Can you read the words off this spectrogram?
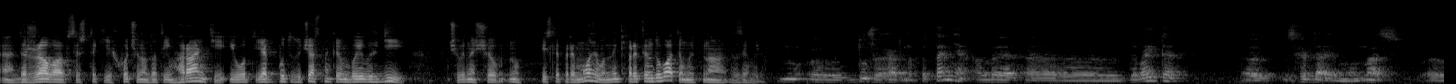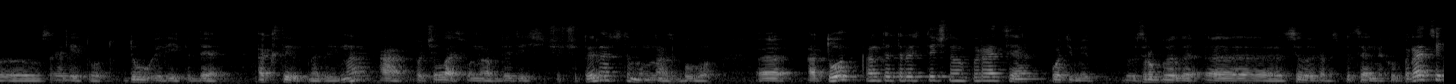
Е, Держава все ж таки хоче надати їм гарантії. І от як бути з учасниками бойових дій? Очевидно, що ну, після перемоги вони претендуватимуть на землю. Ну, е, дуже гарне питання, але давайте згадаємо, у нас взагалі тут другий рік іде активна війна, а почалась вона в 2014-му. У нас було е, АТО антитерористична операція, потім зробили е, сили там спеціальних операцій.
